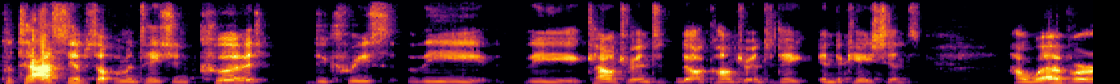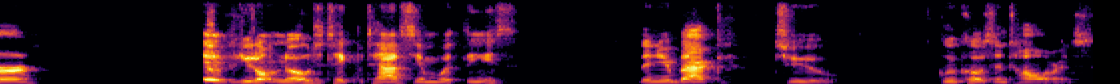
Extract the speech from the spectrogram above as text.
Potassium supplementation could decrease the the counter the counter indications However, if you don't know to take potassium with these, then you're back to glucose intolerance,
